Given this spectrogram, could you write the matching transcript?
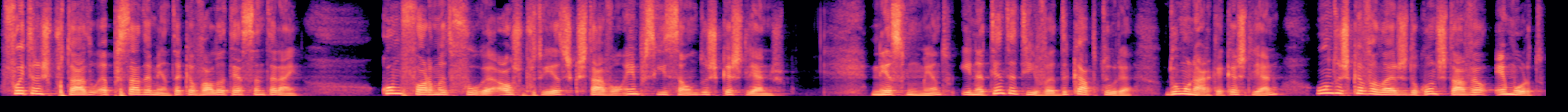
foi transportado apressadamente a cavalo até Santarém, como forma de fuga aos portugueses que estavam em perseguição dos castelhanos. Nesse momento, e na tentativa de captura do monarca castelhano, um dos cavaleiros do Condestável é morto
